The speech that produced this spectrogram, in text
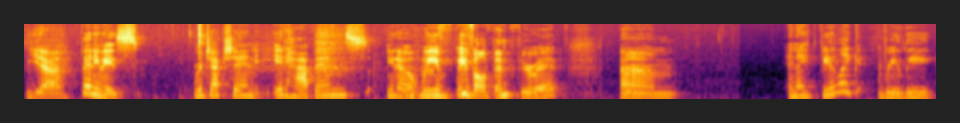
Yeah. But anyways, rejection, it happens. You know, Mm-hmm. we've we've all been through it. Um and I feel like really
